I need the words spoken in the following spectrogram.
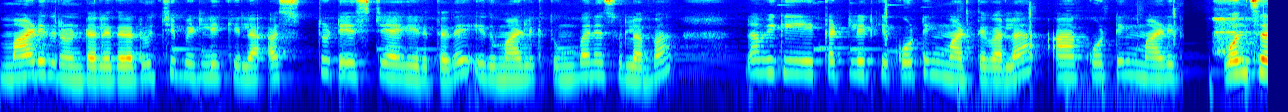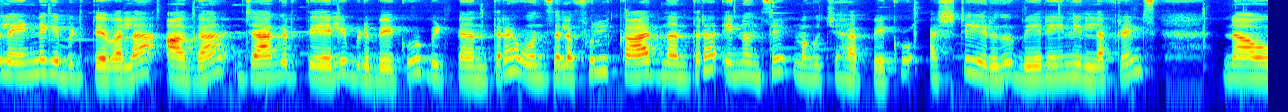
ಮಾಡಿದ್ರೆ ಇದರ ರುಚಿ ಬಿಡಲಿಕ್ಕಿಲ್ಲ. ಅಷ್ಟು ಟೇಸ್ಟಿಯಾಗಿರ್ತದೆ ಇದು ಮಾಡಲಿಕ್ಕೆ ತುಂಬಾ ಸುಲಭ. ನಾವೀಗ ಈ ಕಟ್ಲೆಟ್ಗೆ ಕೋಟಿಂಗ್ ಮಾಡ್ತೇವಲ್ಲ, ಆ ಕೋಟಿಂಗ್ ಮಾಡಿ ಒಂದ್ಸಲ ಎಣ್ಣೆಗೆ ಬಿಡ್ತೇವಲ್ಲ, ಆಗ ಜಾಗ್ರತೆಯಲ್ಲಿ ಬಿಡಬೇಕು. ಬಿಟ್ಟ ನಂತರ ಒಂದ್ಸಲ ಫುಲ್ ಕಾದ ನಂತರ ಇನ್ನೊಂದು ಸೈಡ್ ಮಗುಚಿ ಹಾಕಬೇಕು. ಅಷ್ಟೇ ಇರೋದು, ಬೇರೆ ಏನಿಲ್ಲ ಫ್ರೆಂಡ್ಸ್ ನಾವು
